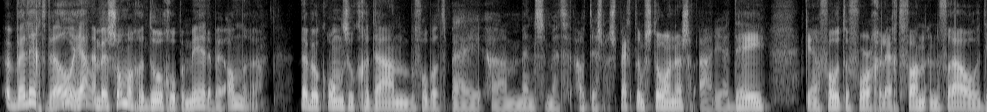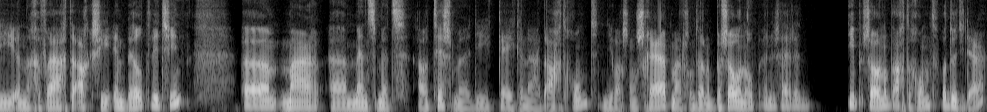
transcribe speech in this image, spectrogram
Wellicht wel, ja. ja. En bij sommige doelgroepen meer dan bij anderen. We hebben ook onderzoek gedaan, bijvoorbeeld bij uh, mensen met autisme spectrumstoornis of ADHD. Ik heb een foto voorgelegd van een vrouw die een gevraagde actie in beeld liet zien. Uh, maar uh, mensen met autisme die keken naar de achtergrond. Die was onscherp, maar er stond wel een persoon op. En die zeiden, die persoon op de achtergrond, wat doet hij daar?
